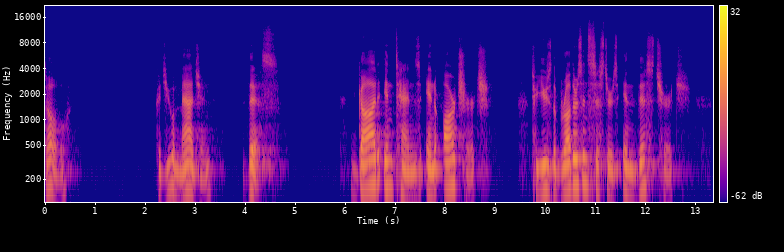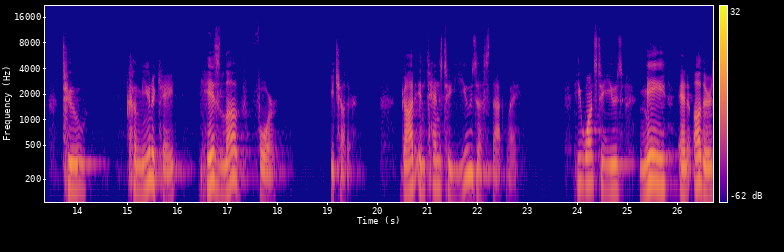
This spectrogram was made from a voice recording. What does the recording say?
So, could you imagine this? God intends in our church to use the brothers and sisters in this church to communicate his love for each other. God intends to use us that way. He wants to use me and others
